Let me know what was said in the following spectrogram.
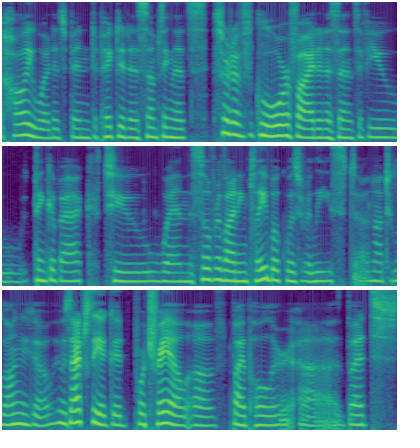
Hollywood. It's been depicted as something that's sort of glorified in a sense. If you think back to when when the Silver Lining Playbook was released uh, not too long ago. It was actually a good portrayal of bipolar, uh, but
